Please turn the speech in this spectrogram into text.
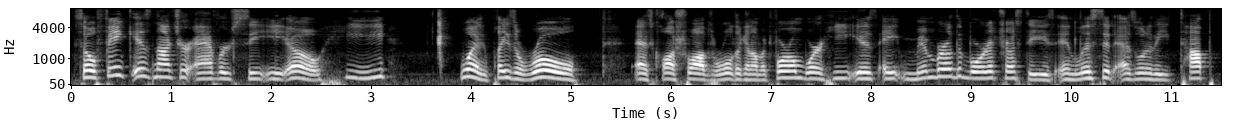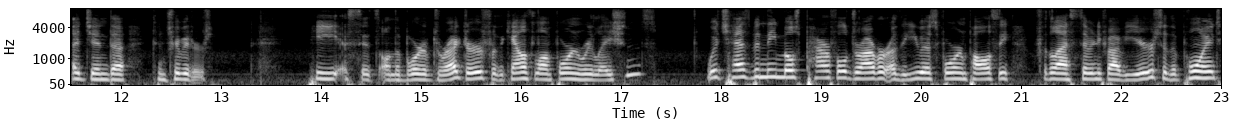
So Fink is not your average CEO. He, one, plays a role as Klaus Schwab's World Economic Forum, where he is a member of the board of trustees and listed as one of the top agenda contributors. He sits on the board of directors for the Council on Foreign Relations, which has been the most powerful driver of the U.S. foreign policy for the last 75 years to the point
